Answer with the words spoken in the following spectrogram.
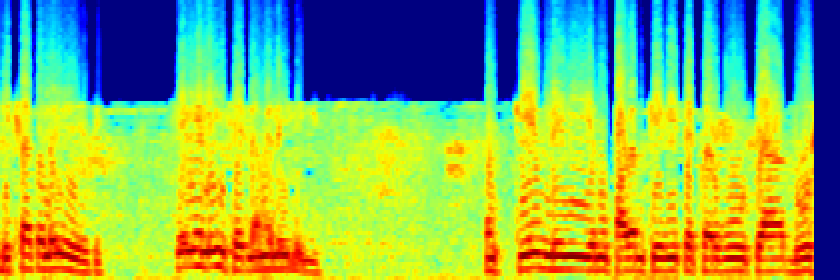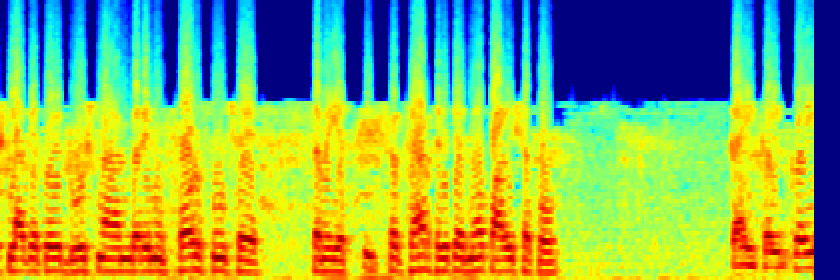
દીક્ષા તો લઈ રહી હતી. કેવી લેવી છે એટલે અમે લઈ લઈએ. પણ કેમ લેવી, એનું પાલન કેવી રીતે કરવું, ત્યાં દોષ લાગે તો એ દોષના અંદર એનું ફળ શું છે, તમે યથાર્થ રીતે ન પાળી શકો. કઈ કઈ કઈ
